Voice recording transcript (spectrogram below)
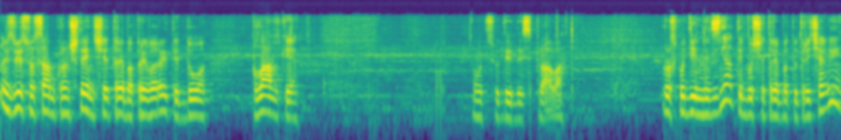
Ну і звісно, сам кронштейн ще треба приварити до планки. От сюди десь справа. Розподільник зняти, бо ще треба тут речаги.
